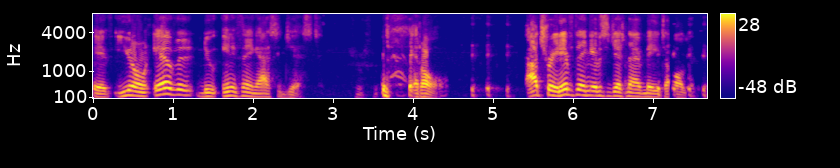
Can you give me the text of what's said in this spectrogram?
If you don't ever do anything I suggest at all, I'll trade everything, every suggestion I've made to all of you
